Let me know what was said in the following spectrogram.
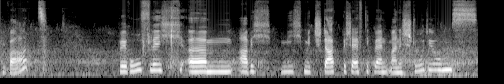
privat. Beruflich ähm, habe ich mich mit Stadt beschäftigt während meines Studiums.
